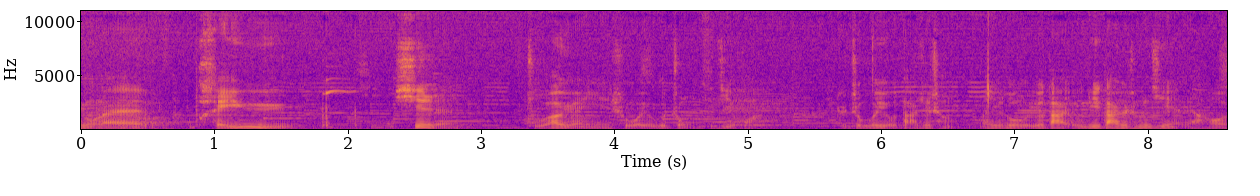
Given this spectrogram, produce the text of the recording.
用来培育新人，主要原因是我有个种子计划，这周围有大学城，那有有大有离大学城近，然后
